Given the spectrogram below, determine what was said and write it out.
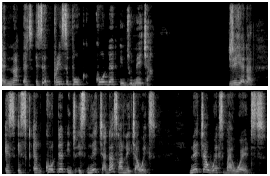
a it's a principle coded into nature. Did you hear that? It's, it's encoded into its nature. That's how nature works. Nature works by words.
